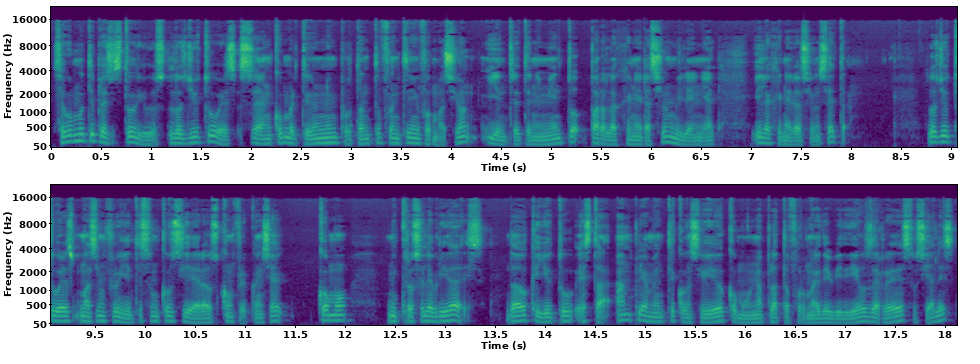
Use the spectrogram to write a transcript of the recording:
Según múltiples estudios, los youtubers se han convertido en una importante fuente de información y entretenimiento para la generación millennial y la generación Z. Los youtubers más influyentes son considerados con frecuencia como microcelebridades, dado que YouTube está ampliamente concebido como una plataforma de videos de redes sociales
